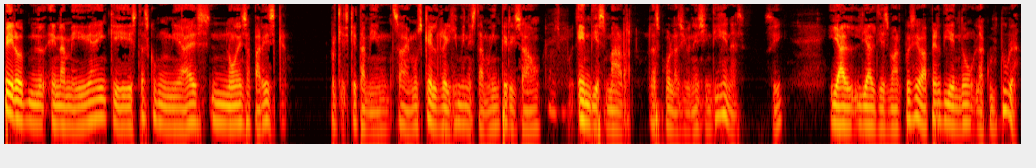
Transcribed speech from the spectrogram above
Pero en la medida en que estas comunidades no desaparezcan, porque es que también sabemos que el régimen está muy interesado en diezmar las poblaciones indígenas, ¿sí? Y al, y al diezmar pues se va perdiendo la cultura.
